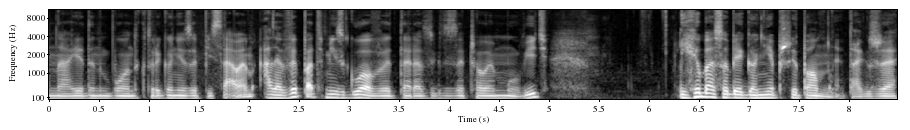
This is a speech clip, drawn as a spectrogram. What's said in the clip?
na jeden błąd, którego nie zapisałem, ale wypadł mi z głowy teraz, gdy zacząłem mówić. I chyba sobie go nie przypomnę, także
